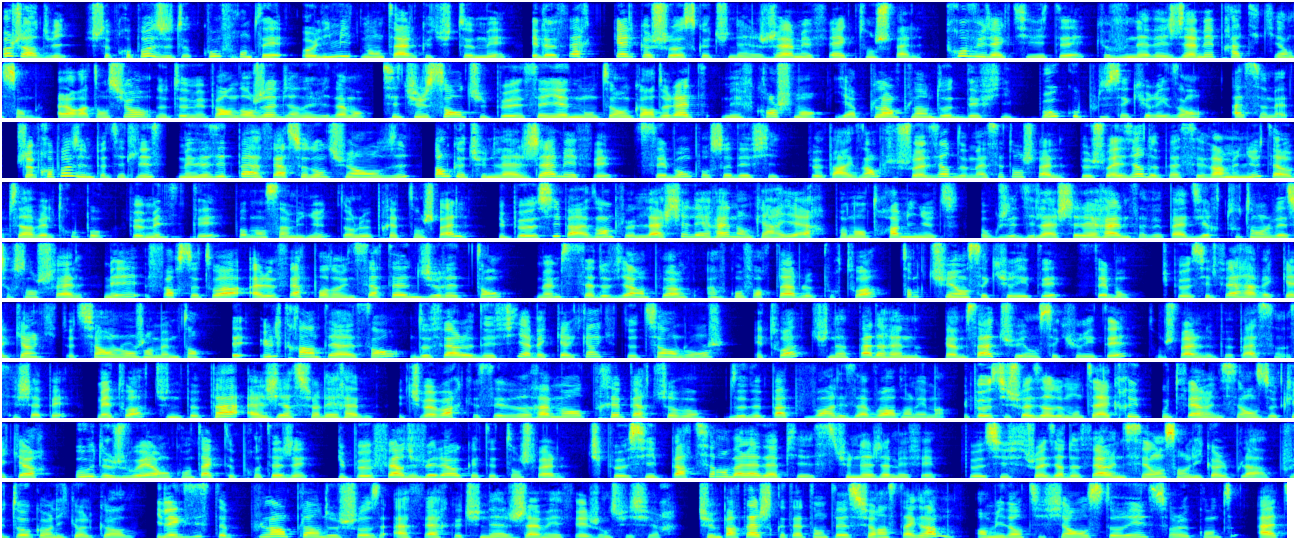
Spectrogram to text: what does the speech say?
Aujourd'hui, je te propose de te confronter aux limites mentales que tu te mets et de faire quelque chose que tu n'as jamais fait avec ton cheval. Trouve une activité que vous n'avez jamais pratiquée ensemble. Alors attention, ne te mets pas en danger bien évidemment. Si tu le sens, tu peux essayer de monter en cordelette, mais franchement, il y a plein plein d'autres défis beaucoup plus sécurisants à se mettre. Je te propose une petite liste, mais n'hésite pas à faire ce dont tu as envie. Tant que tu ne l'as jamais fait, c'est bon pour ce défi. Tu peux par exemple choisir de masser ton cheval. Tu peux choisir de passer 20 minutes à observer le troupeau. Tu peux méditer pendant 5 minutes dans le pré de ton cheval. Tu peux aussi par exemple lâcher les rênes en carrière pendant 3 minutes. Donc j'ai dit lâcher les rênes, ça veut pas dire tout enlever sur son cheval, mais force-toi à le faire pendant une certaine durée de temps, même si ça devient un peu inconfortable pour toi. Tant que tu es en sécurité, c'est bon. Tu peux aussi le faire avec quelqu'un qui te tient en longe en même temps. C'est ultra intéressant de faire le défi avec quelqu'un qui te tient en longe et toi, tu n'as pas de rêne. Comme ça, tu es en sécurité, ton cheval ne peut pas s'échapper, mais toi, tu ne peux pas agir sur les rênes. Et tu vas voir que c'est vraiment très perturbant de ne pas pouvoir les avoir dans les mains. Tu peux aussi choisir de monter à cru, ou de faire une séance de clicker, ou de jouer en contact protégé. Tu peux faire du vélo à côté de ton cheval. Tu peux aussi partir en balade à pied si tu ne l'as jamais fait. Tu peux aussi choisir de faire une séance en licol plat plutôt qu'en licol corde. Il existe plein plein de choses à faire que tu n'as jamais fait, j'en suis sûre. Tu me partages ce que tu as tenté sur Instagram en m'identifiant en story sur le compte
